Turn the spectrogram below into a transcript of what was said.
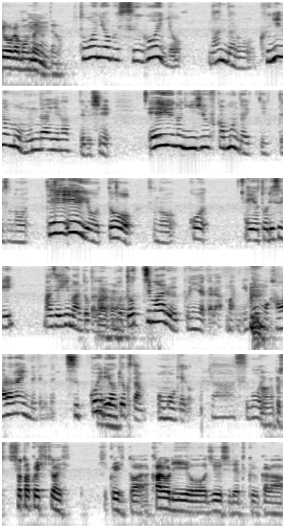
病が問題になってる、るの、糖尿病すごいよなんだろう。国のもう問題になってるし英雄の二重負荷問題って言ってその低栄養とそのこう栄養取りすぎ慢性肥満とかがもうどっちもある国だから、まあ日本も変わらないんだけどね。すっごい両極端思うけど、いやーすごい、あやっぱ所得低い低い人はカロリーを重視で食うから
